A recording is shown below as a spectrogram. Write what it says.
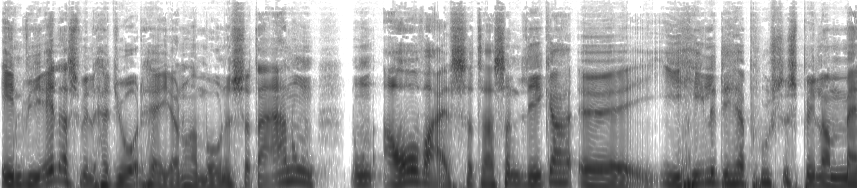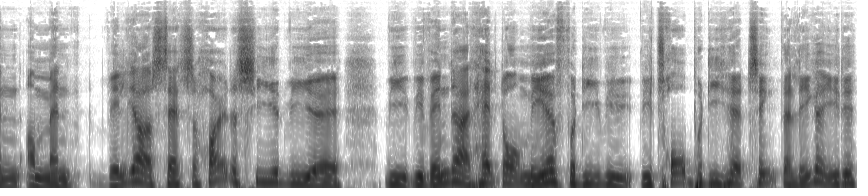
end vi ellers ville have gjort her i januar måned. Så der er nogle, nogle overvejelser, der sådan ligger øh, i hele det her puslespil, om man, om man vælger at satse højt og sige, at vi, øh, vi, vi venter et halvt år mere, fordi vi, vi tror på de her ting, der ligger i det,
